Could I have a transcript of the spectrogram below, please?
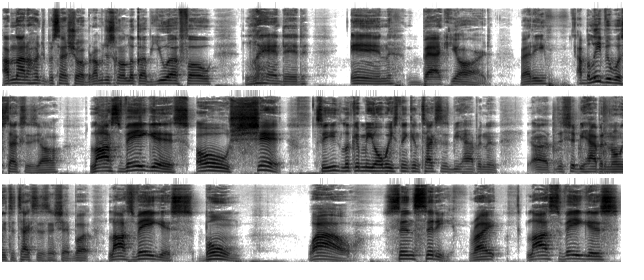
I'm not 100% sure, but I'm just going to look up UFO landed in backyard. Ready? I believe it was Texas, y'all. Las Vegas. Oh, shit. See, look at me always thinking Texas be happening. Uh, this should be happening only to Texas and shit. But Las Vegas. Boom. Wow. Sin City, right? Las Vegas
